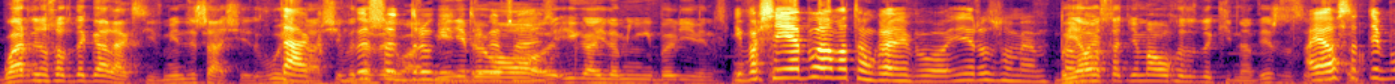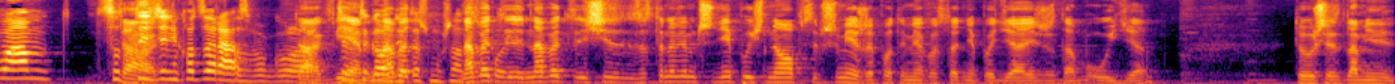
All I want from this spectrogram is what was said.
Guardians of the Galaxy w międzyczasie, dwójka Tak, się wydarzyła. drugi- Mnie nie było, część. Iga i Dominik byli, więc... I właśnie ja byłam, a Tomka nie było. Nie rozumiem. Bo ja Tomek. ostatnio mało chodzę do kina, wiesz? A zasadniczo. ja ostatnio byłam co Tak. tydzień chodzę raz w ogóle. Tak, w tym wiem. tygodniu Nawet, też muszę na nawet, pójść. nawet się zastanawiam, czy nie pójść na obcy przymierze po tym, jak ostatnio powiedziałeś, że tam ujdzie. To już jest dla mnie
